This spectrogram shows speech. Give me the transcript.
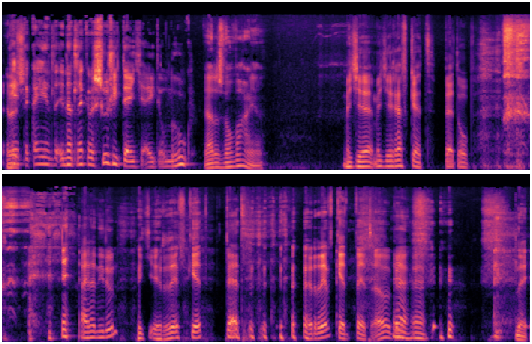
En dan kan je in dat lekkere sushi tentje eten om de hoek. ja, dat is wel waar, ja. Met je, met je refcat pet op. Ga je dat niet doen? Weet je, Revcat. Pet. Revcat pet. Oh, oké. Ja, ja. Nee,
